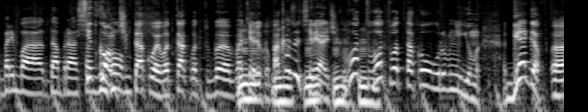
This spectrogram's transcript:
борьба добра со Ситкомчик злом. такой, вот как вот э, по телеку показывают сериальчик. Вот, вот, вот такого уровня юмор. Гэгов э,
